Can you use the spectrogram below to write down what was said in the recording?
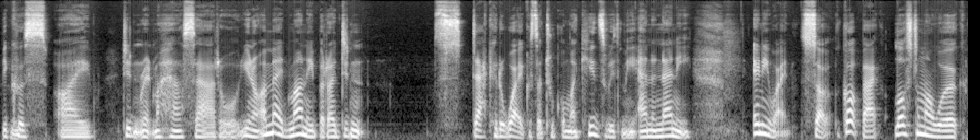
because I didn't rent my house out, or you know, I made money, but I didn't stack it away because I took all my kids with me and a nanny. Anyway, so I got back, lost all my work,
